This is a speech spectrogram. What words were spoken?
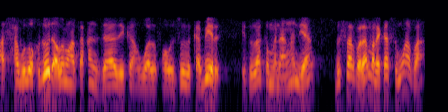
Ashabul Ukhdud Allah mengatakan zalika wal fawzul kabir. Itulah kemenangan yang besar pada mereka semua, Pak.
